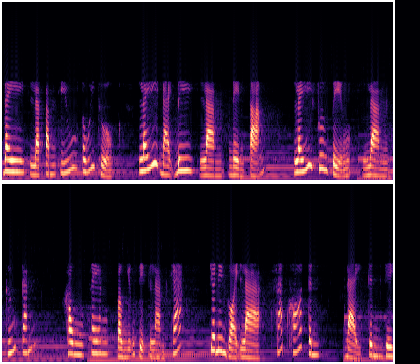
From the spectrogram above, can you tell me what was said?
đây là tâm yếu tối thượng lấy đại bi làm nền tảng, lấy phương tiện làm cứu cánh, không xen vào những việc làm khác, cho nên gọi là pháp khó tin, đại kinh ghi.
